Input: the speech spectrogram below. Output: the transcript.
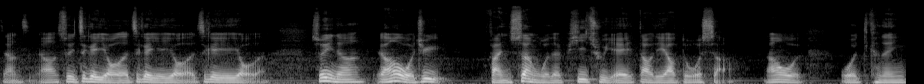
这样子，然后所以这个有了，这个也有了，这个也有了，所以呢，然后我去反算我的 P 除以 A 到底要多少，然后我我可能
